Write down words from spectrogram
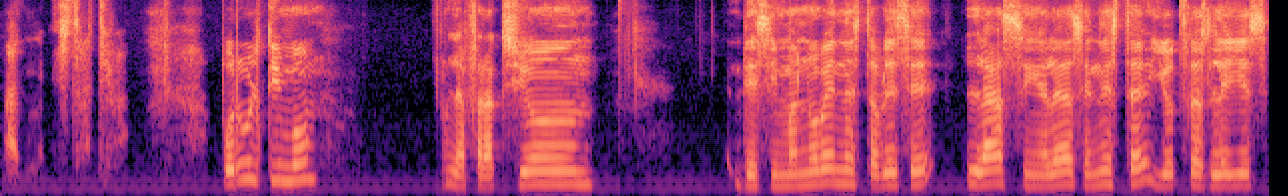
Administrativa. Por último, la fracción decimal novena establece las señaladas en esta y otras leyes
